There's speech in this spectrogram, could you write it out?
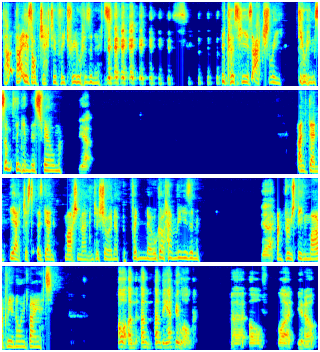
That, that is objectively true, isn't it? because he is actually doing something in this film. yeah. And then, yeah, just again, Martian Manhunter showing up for no goddamn reason, Yeah. and Bruce being mildly annoyed by it. Oh, and and and the epilogue uh, of like you know,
